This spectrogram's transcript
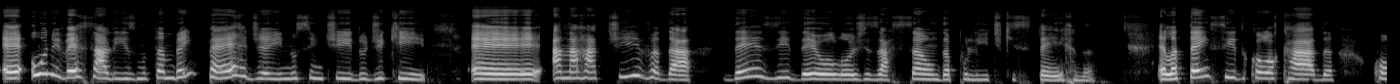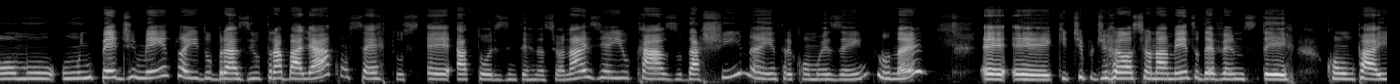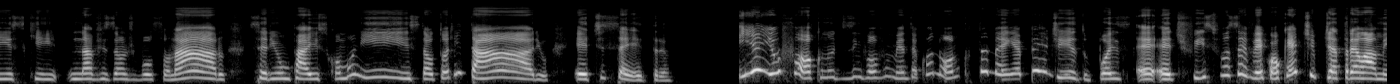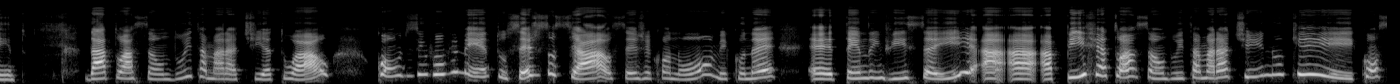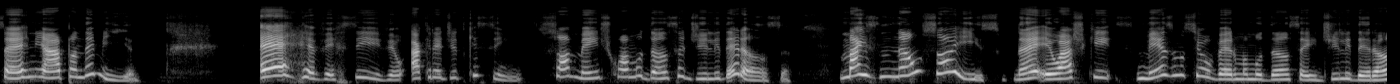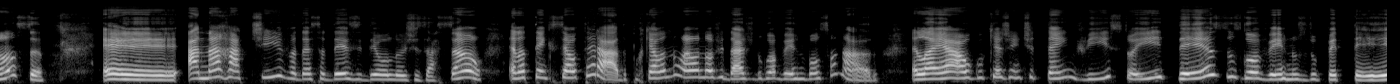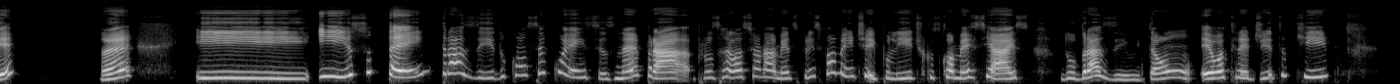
É, o universalismo também perde aí no sentido de que é, a narrativa da desideologização da política externa ela tem sido colocada como um impedimento aí do Brasil trabalhar com certos é, atores internacionais, e aí o caso da China entra como exemplo, né? É, é, que tipo de relacionamento devemos ter com um país que, na visão de Bolsonaro, seria um país comunista, autoritário, etc. E aí o foco no desenvolvimento econômico também é perdido, pois é, é difícil você ver qualquer tipo de atrelamento da atuação do Itamaraty atual com o desenvolvimento, seja social, seja econômico, né? É, tendo em vista aí a, a, a pífia atuação do Itamaraty no que concerne à pandemia. É reversível? Acredito que sim, somente com a mudança de liderança. Mas não só isso, né? Eu acho que mesmo se houver uma mudança de liderança, é, a narrativa dessa desideologização ela tem que ser alterada, porque ela não é uma novidade do governo Bolsonaro. Ela é algo que a gente tem visto aí desde os governos do PT, né? E, e, isso tem trazido consequências né, para os relacionamentos, principalmente aí, políticos, comerciais do Brasil. Então, eu acredito que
